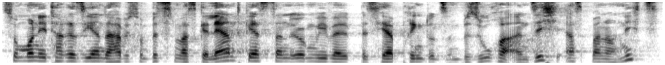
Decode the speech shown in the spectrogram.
zu monetarisieren. Da habe ich so ein bisschen was gelernt gestern irgendwie, weil bisher bringt uns ein Besucher an sich erstmal noch nichts,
